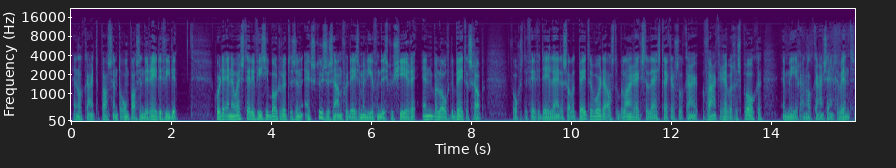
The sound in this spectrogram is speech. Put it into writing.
en elkaar te pas en te onpas in de reden vielen. Voor de NOS-televisie bood Rutte zijn excuses aan voor deze manier van discussiëren en beloofde beterschap. Volgens de VVD-leider zal het beter worden als de belangrijkste lijsttrekkers elkaar vaker hebben gesproken en meer aan elkaar zijn gewend.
